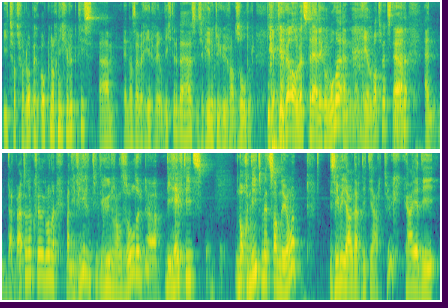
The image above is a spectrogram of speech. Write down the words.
iets wat voorlopig ook nog niet gelukt is. Ehm, en dan zijn we hier veel dichter bij huis, is de 24 uur van Zolder. Je hebt hier wel al wedstrijden gewonnen, en, en heel wat wedstrijden. Ja. En daarbuiten ook veel gewonnen. Maar die 24 uur van Zolder, Ja. die heeft iets nog niet met Sam de Jonge. Zien we jou daar dit jaar terug? Ga je die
